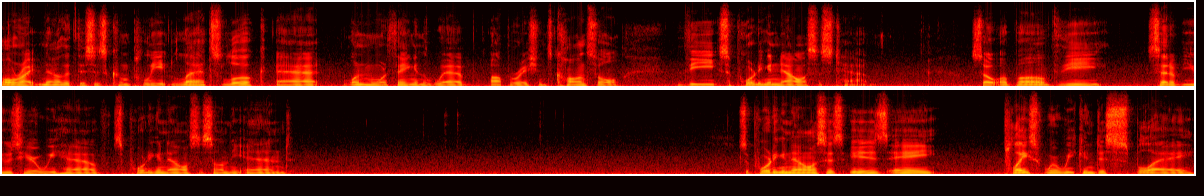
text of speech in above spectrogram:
Alright, now that this is complete, let's look at one more thing in the Web Operations Console, the Supporting Analysis tab. So above the set of views here we have Supporting Analysis on the end. Supporting Analysis is a place where we can display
